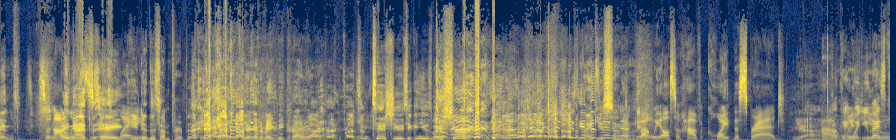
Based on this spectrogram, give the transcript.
And so not I mean, only that's- is this your hey, plate, You did this on purpose. you? You're gonna make me cry right I now. brought, brought some tissues. You can use my shirt. Just get Thank this you in so a much. napkin. but we also have quite the spread. yeah. Uh, Okay, with what you guys can't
